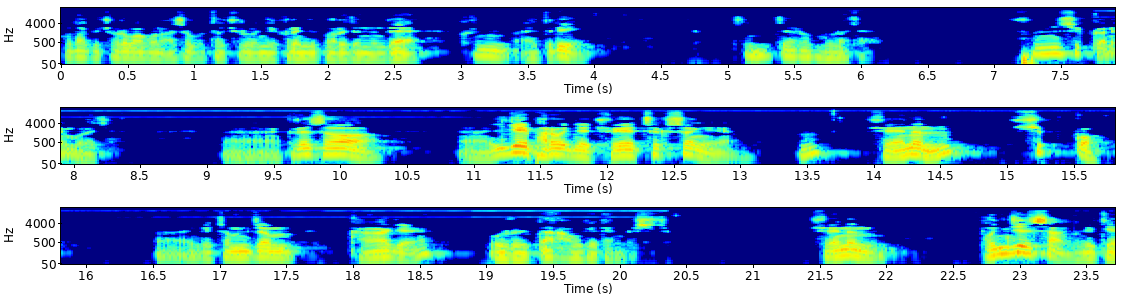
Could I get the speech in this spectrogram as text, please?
고등학교 졸업하고 나서부터 주로 이제 그런 일이 벌어졌는데, 그런 아이들이, 진짜로 무너져요. 순식간에 무너져요. 어, 그래서 어, 이게 바로 이제 죄의 특성이에요. 음? 죄는 쉽고 어, 이게 점점 강하게 우리를 따라오게 된 것이죠. 죄는 본질상 이렇게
